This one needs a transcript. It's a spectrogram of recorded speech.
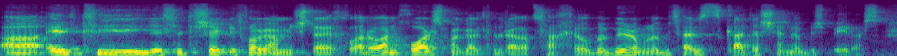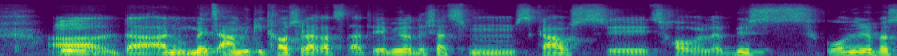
აა ერთი ესეთი შეკითხვა გამიჩნდა ახლა, რომ ან ხო არის მაგალითად რაღაც სახეობები, რომლებიც არის გადაშენების პირას. აა და ანუ მე წამიკითხავს რაღაც სტატიები, როდესაც მსგავსი ცხოველების კლონირებას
